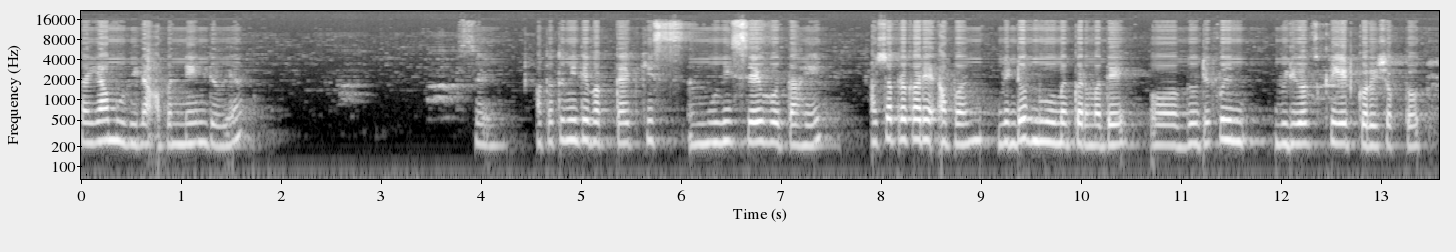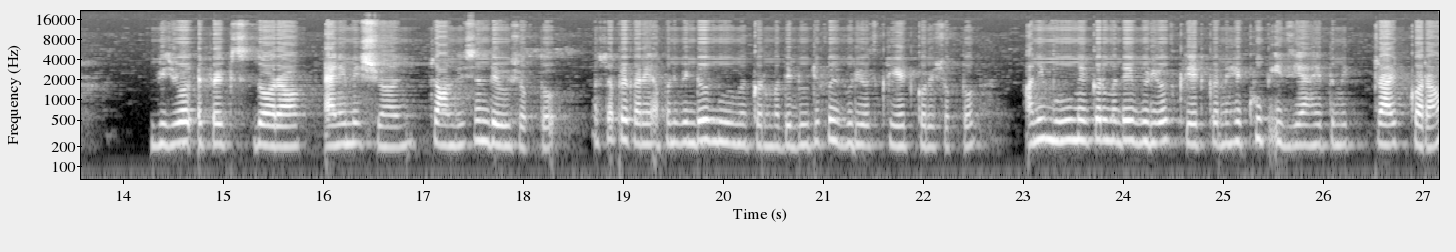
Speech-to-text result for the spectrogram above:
तर या मूवीला आपण नेम देऊया. सेव्ह आता तुम्ही ते बघतायत की मूवी सेव्ह होत आहे. अशा प्रकारे आपण विंडोज मूवी मेकरमध्ये ब्युटिफुल व्हिडिओज क्रिएट करू शकतो. व्हिज्युअल इफेक्ट्सद्वारा ॲनिमेशन ट्रान्झिशन देऊ शकतो. अशा प्रकारे आपण विंडोज मूवी मेकरमध्ये ब्युटिफुल व्हिडिओज क्रिएट करू शकतो. आणि मूव्ही मेकरमध्ये व्हिडिओज क्रिएट करणे हे खूप इझी आहे. तुम्ही ट्राय करा.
